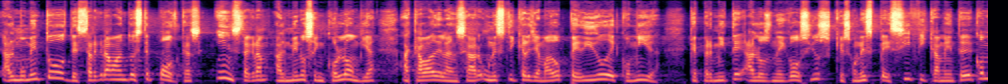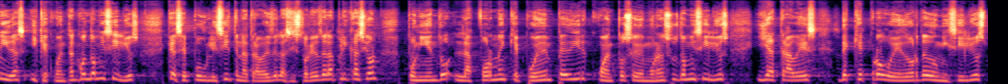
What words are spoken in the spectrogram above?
Al momento de estar grabando este podcast, Instagram, al menos en Colombia, acaba de lanzar un sticker llamado pedido de comida, que permite a los negocios que son específicamente de comidas y que cuentan con domicilios, que se publiciten a través de las historias de la aplicación, poniendo la forma en que pueden pedir, cuánto se demoran sus domicilios y a través de qué proveedor de domicilios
